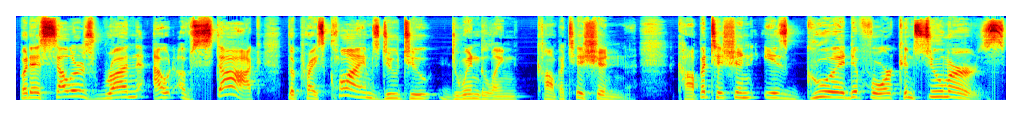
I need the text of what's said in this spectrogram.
But as sellers run out of stock, the price climbs due to dwindling competition. Competition is good for consumers.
